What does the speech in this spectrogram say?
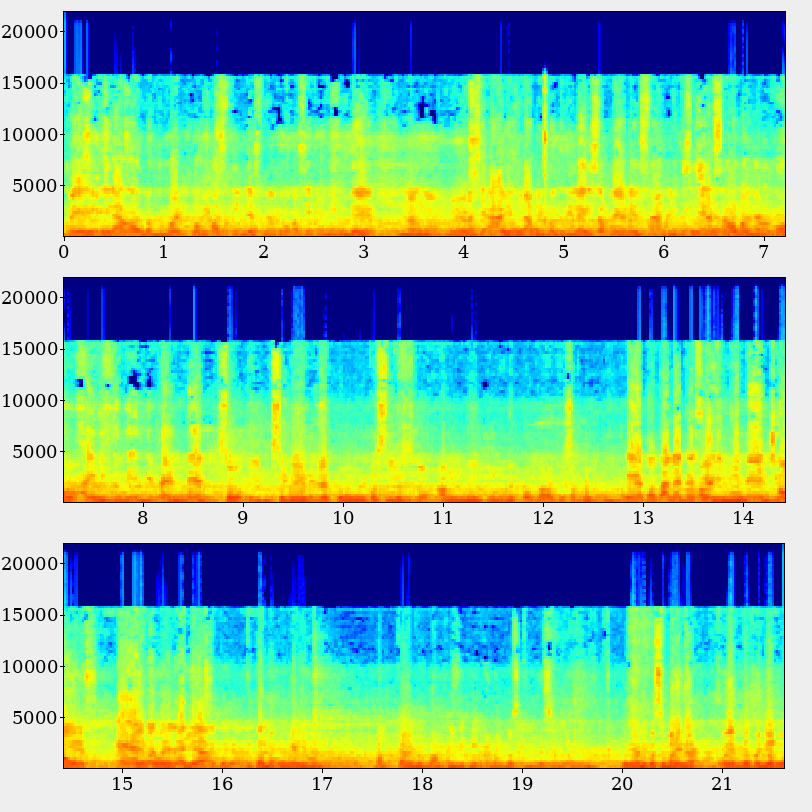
okay, kailangan mag-work tong pastillas na to. Kasi kung hindi, na nga. Yes. Kasi ayaw namin mag-rely sa parents namin. Kasi may asawa na ako. I need to be independent. So, ibig sabihin, etong pastillas ito ang medyo nagpabago sa buhay mo. Eto talaga, sir, Ang- hindi medyo. Yes. Eto, talaga. Yes. Itanong ko ngayon, magkano ba ang kinikita ng pastillas mo ngayon? Kung ano ba samahin natin, OFW ko,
